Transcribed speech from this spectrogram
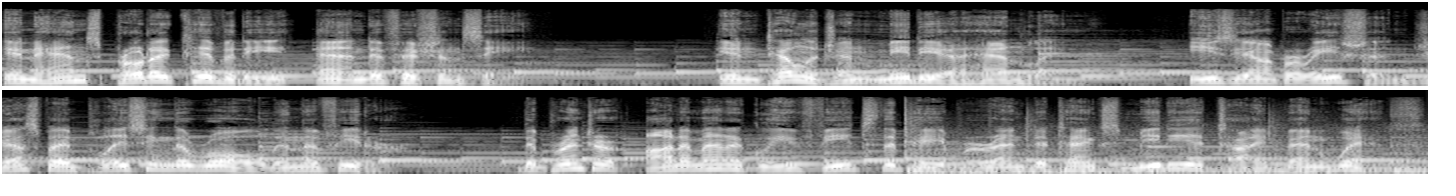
Enhance productivity and efficiency. Intelligent media handling. Easy operation just by placing the roll in the feeder. The printer automatically feeds the paper and detects media type and width.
